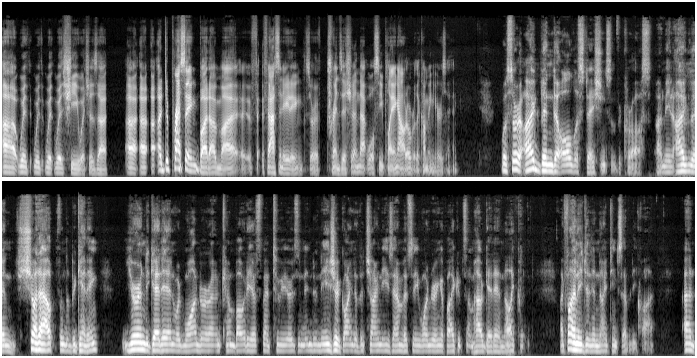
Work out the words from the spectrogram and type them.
uh with with with with Xi, which is a a, a depressing but um uh, fascinating sort of transition that we'll see playing out over the coming years. I think. Well, sort of, I've been to all the stations of the cross. I mean, I've been shut out from the beginning yearned to get in, would wander around Cambodia, spent two years in Indonesia, going to the Chinese embassy, wondering if I could somehow get in. I couldn't. I finally did in 1975. And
